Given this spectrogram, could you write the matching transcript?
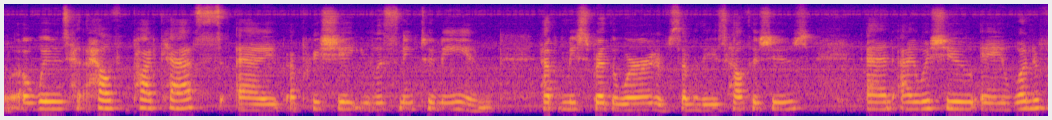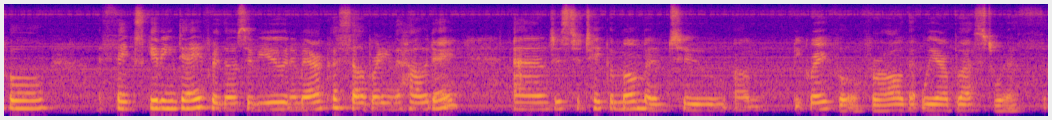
uh, Women's Health podcasts. I appreciate you listening to me and helping me spread the word of some of these health issues. And I wish you a wonderful Thanksgiving Day for those of you in America celebrating the holiday. And just to take a moment to um, be grateful for all that we are blessed with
